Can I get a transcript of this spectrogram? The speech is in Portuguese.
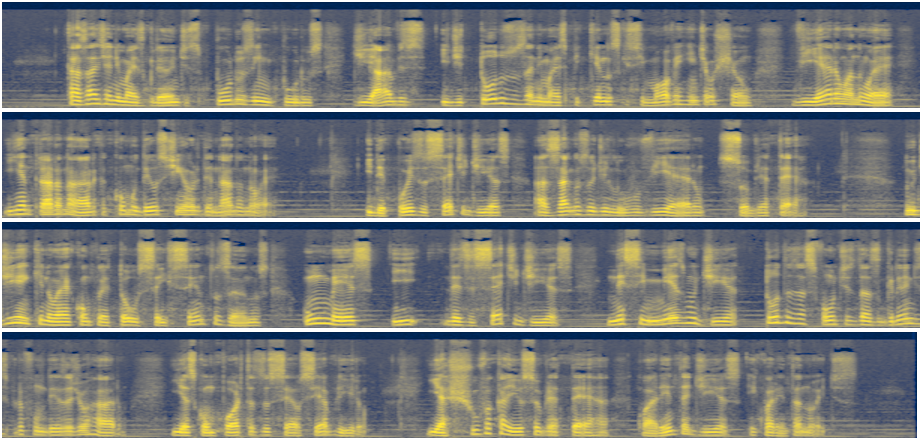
Casais de animais grandes, puros e impuros, de aves e de todos os animais pequenos que se movem rente ao chão, vieram a Noé e entraram na arca como Deus tinha ordenado a Noé. E depois dos sete dias, as águas do dilúvio vieram sobre a terra. No dia em que Noé completou seiscentos anos, um mês e dezessete dias, nesse mesmo dia todas as fontes das grandes profundezas jorraram, e as comportas do céu se abriram, e a chuva caiu sobre a terra quarenta dias e quarenta noites.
